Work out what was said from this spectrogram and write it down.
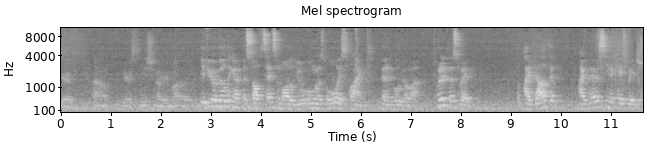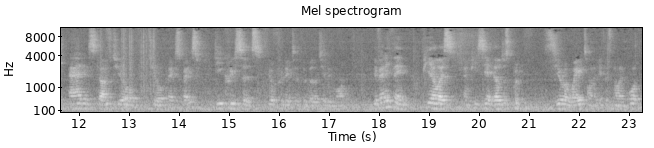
your, I your estimation or your model? If you're building a, a soft sensor model, you almost always find that it will go up. Put it this way, I doubt that, I've never seen a case where just adding stuff to your, to your X space decreases your predictive ability of your model. If anything, PLS and PCA, they'll just put zero weight on it if it's not important.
